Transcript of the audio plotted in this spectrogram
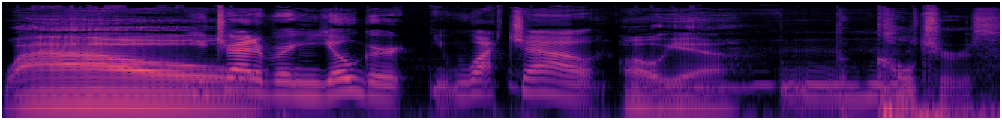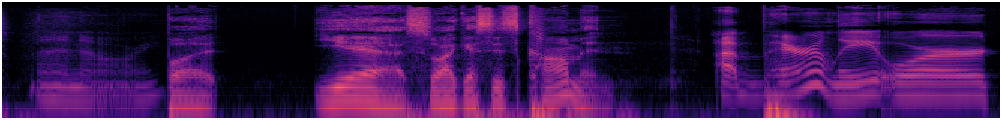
Wow. You try to bring yogurt, you watch out. Oh yeah, Mhm. the cultures. I know, right? But yeah, so I guess it's common. Apparently, or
